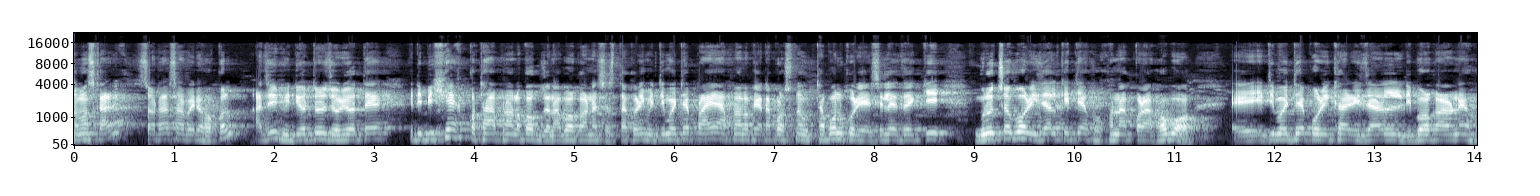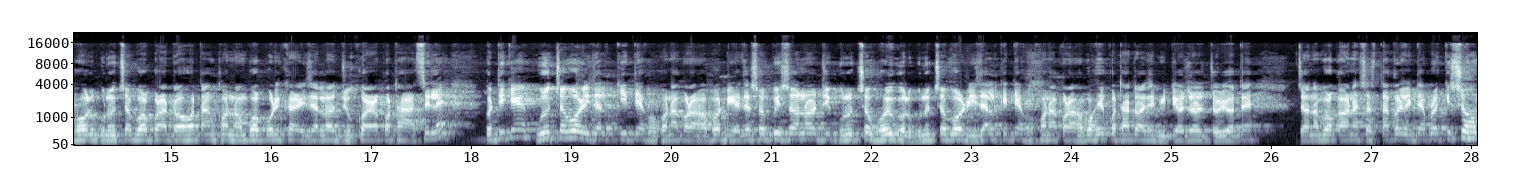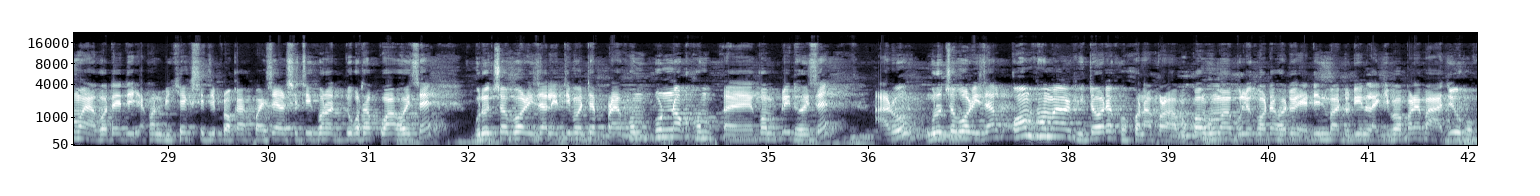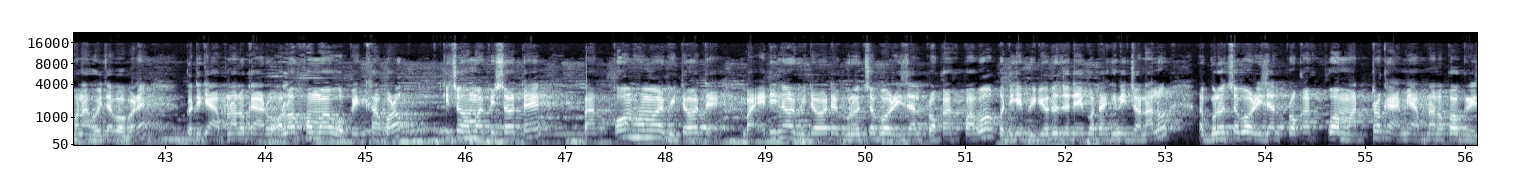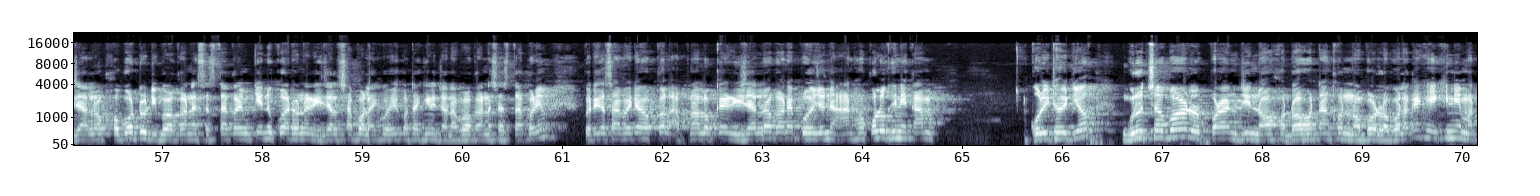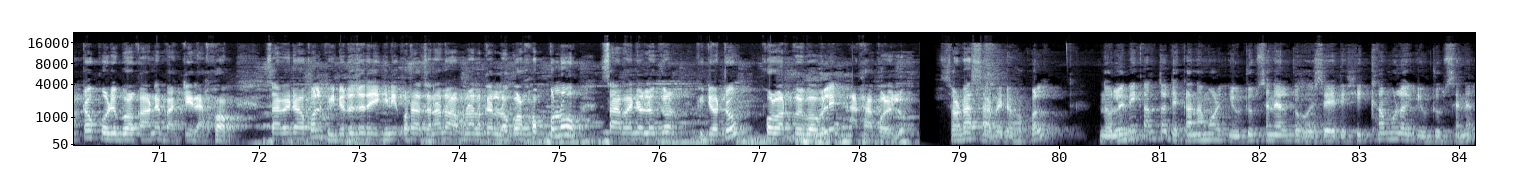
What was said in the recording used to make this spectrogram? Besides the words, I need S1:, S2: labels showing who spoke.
S1: নমস্কাৰ শ্ৰদ্ধা ছাৰ বাইদেউসকল আজিৰ ভিডিঅ'টোৰ জৰিয়তে এটি বিশেষ কথা আপোনালোকক জনাবৰ কাৰণে চেষ্টা কৰিম। ইতিমধ্যে প্ৰায়ে আপোনালোকে এটা প্ৰশ্ন উত্থাপন কৰি আহিছিলে যে কি গুণোৎসৱৰ ৰিজাল্ট কেতিয়া ঘোষণা কৰা হ'ব? এই ইতিমধ্যে পৰীক্ষাৰ ৰিজাল্ট দিবৰ কাৰণে হ'ল গুণোৎসৱৰ পৰা দহ শতাংশ নম্বৰ পৰীক্ষাৰ ৰিজাল্টত যোগ কৰাৰ কথা আছিলে। গতিকে গুণোৎসৱৰ ৰিজাল্ট কেতিয়া ঘোষণা কৰা হ'ব? দুহেজাৰ চৌব্বিছ চনৰ যি গুণোৎসৱ হৈ গ'ল গুণোৎসৱৰ ৰিজাল্ট কেতিয়া ঘোষণা কৰা হ'ব? সেই কথাটো আজি ভিডিঅ'ৰ জৰিয়তে জনাবৰ কাৰণে চেষ্টা কৰিম। এতিয়াৰ পৰা কিছু সময় আগতে এখন বিশেষ চিঠি প্ৰকাশ পাইছে আৰু চিঠিখনত এইটো কথা কোৱা হৈছে। গুণোৎসৱৰ ৰিজাল্ট ইতিমধ্যে প্ৰায় সম্পূৰ্ণ কমপ্লিট হৈছে। আৰু গুণোৎসৱৰ ৰিজাল্ট কম সময়ৰ ভিতৰতে ঘোষণা কৰা হ'ব। কম সময় বুলি কওঁতে হয়তো এদিন বা দুদিন লাগিব পাৰে বা আজিও ঘোষণা হৈ যাব পাৰে। গতিকে আপোনালোকে আৰু অলপ সময় অপেক্ষা কৰক। কিছু সময় পিছতে বা কম সময়ৰ ভিতৰতে বা এদিনৰ ভিতৰতে গুণোৎসৱৰ ৰিজাল্ট প্ৰকাশ পাব। গতিকে ভিডিঅ'টো যদি এই কথাখিনি জনালোঁ গুণোৎসৱৰ ৰিজাল্ট প্ৰকাশ পোৱা মাত্ৰকে আমি আপোনালোকক ৰিজাল্টৰ খবৰটো দিবৰ কাৰণে চেষ্টা কৰিম। কেনেকুৱা ধৰণে ৰিজাল্ট চাব লাগিব সেই কথাখিনি জনাবৰ কাৰণে চেষ্টা কৰিম। গতিকে ছাৰ বাইদেউসকল আপোনালোকে ৰিজাল্টৰ কাৰণে প্ৰয়োজনীয় আন সকলোখিনি কাম কৰি থৈ দিয়ক। গুণোৎসৱৰ পৰা যি ন দহ শতাংশ নম্বৰ ল'ব লাগে, সেইখিনি মাত্ৰ কৰিবৰ কাৰণে বাকী ৰাখক। ছাৰ বাইদেউসকল, ভিডিঅ'টো যদি এইখিনি কথা জনালোঁ, আপোনালোকে লগৰ সকলো ছাৰ বাইদেউলৈকে ভিডিঅ'টো ফৰৱাৰ্ড কৰিব বুলি আশা কৰিলোঁ। শ্ৰদ্ধা ছাৰ বাইদেউসকল, নলিনীকান্ত ডেকা নামৰ ইউটিউব চেনেলটো হৈছে এটি শিক্ষামূলক ইউটিউব চেনেল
